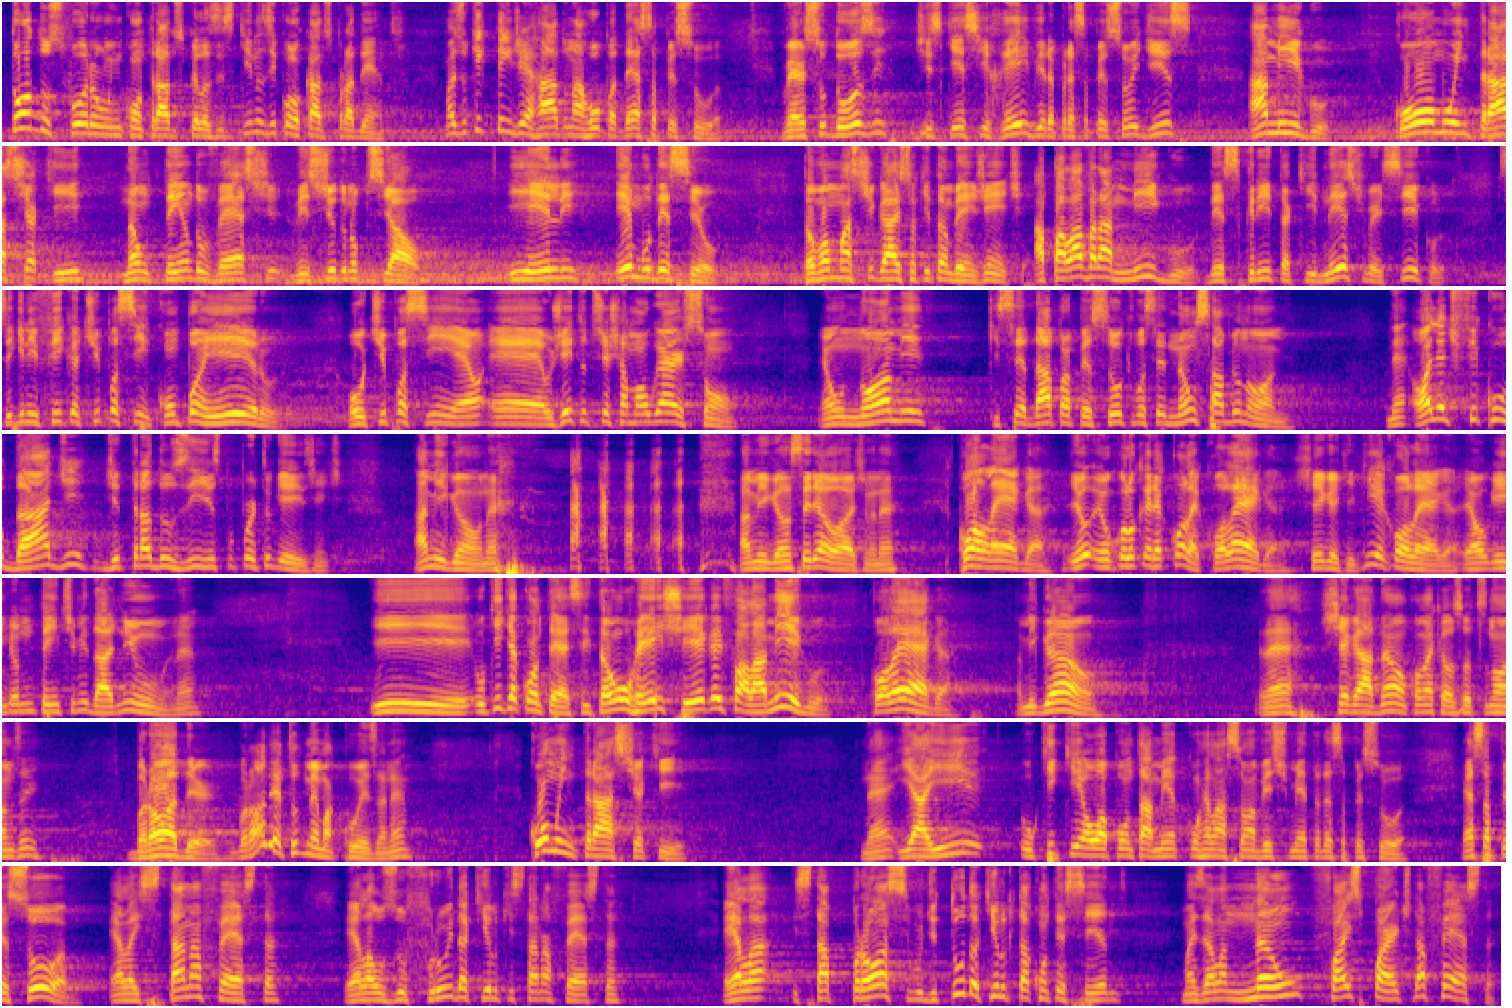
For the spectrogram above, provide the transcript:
Todos foram encontrados pelas esquinas e colocados para dentro. Mas o que, que tem de errado na roupa dessa pessoa? Verso 12 diz que esse rei vira para essa pessoa e diz: Amigo, como entraste aqui não tendo veste, vestido nupcial? E ele emudeceu. Então vamos mastigar isso aqui também, gente. A palavra amigo, descrita aqui neste versículo, significa tipo assim, companheiro, ou tipo assim, é, é o jeito de você chamar o garçom. É um nome que você dá para a pessoa que você não sabe o nome. Né? Olha a dificuldade de traduzir isso para o português, gente. Amigão, né? Amigão seria ótimo, né? Colega. Eu, eu colocaria colega. Colega, chega aqui. O que é colega? É alguém que eu não tenho intimidade nenhuma, né? E o que, que acontece? Então o rei chega e fala: amigo, colega, amigão, né? Chegadão, como é que é os outros nomes aí? Brother. Brother é tudo a mesma coisa, né? Como entraste aqui? Né? E aí, o que, que é o apontamento com relação à vestimenta dessa pessoa? Essa pessoa, ela está na festa, ela usufrui daquilo que está na festa, ela está próximo de tudo aquilo que está acontecendo, mas ela não faz parte da festa.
